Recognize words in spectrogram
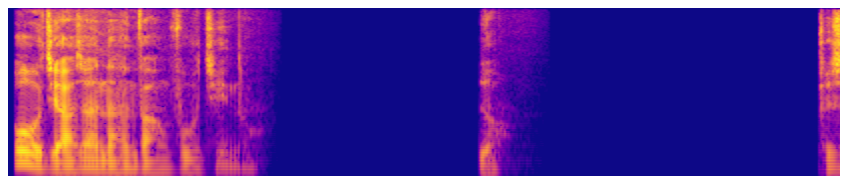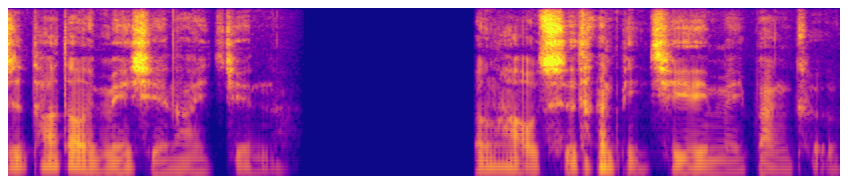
后甲在南纺附近哦，是哦。可是他到底没写哪一间呢？很好吃，但冰淇淋没半颗。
